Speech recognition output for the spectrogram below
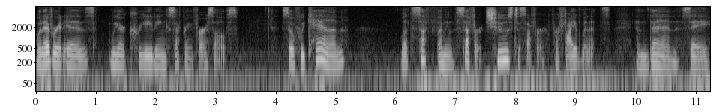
whatever it is, we are creating suffering for ourselves. So if we can, let's suffer, I mean suffer, choose to suffer for 5 minutes and then say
